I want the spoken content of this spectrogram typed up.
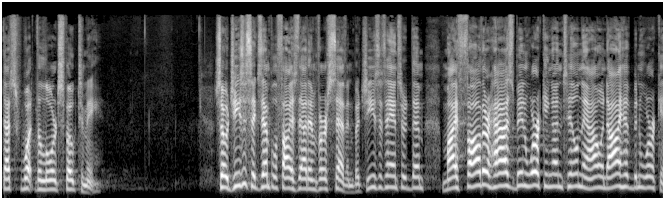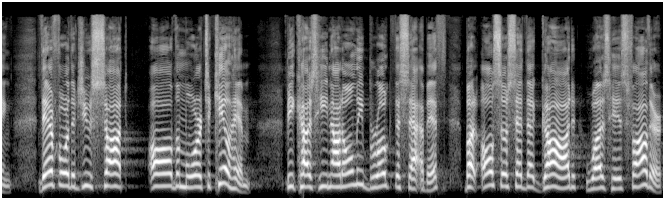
That's what the Lord spoke to me. So Jesus exemplifies that in verse 7. But Jesus answered them, My Father has been working until now, and I have been working. Therefore the Jews sought all the more to kill him, because he not only broke the Sabbath, but also said that God was his Father,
